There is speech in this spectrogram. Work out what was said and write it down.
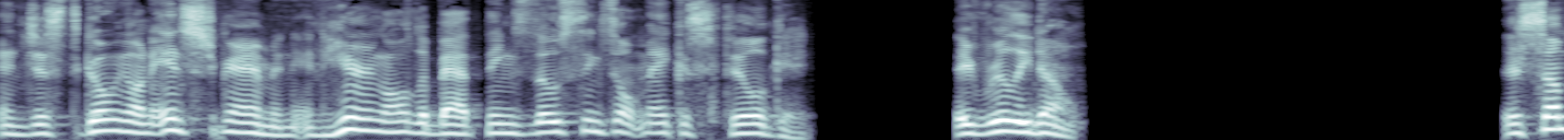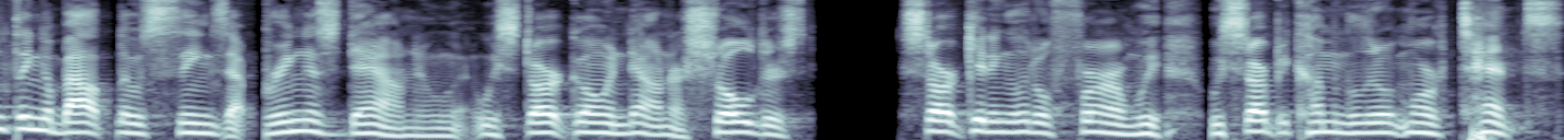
and just going on Instagram and, and hearing all the bad things, those things don't make us feel good. They really don't. There's something about those things that bring us down and we start going down. Our shoulders start getting a little firm. We, we start becoming a little more tense.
